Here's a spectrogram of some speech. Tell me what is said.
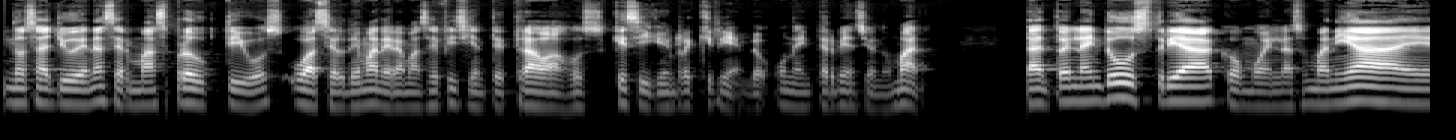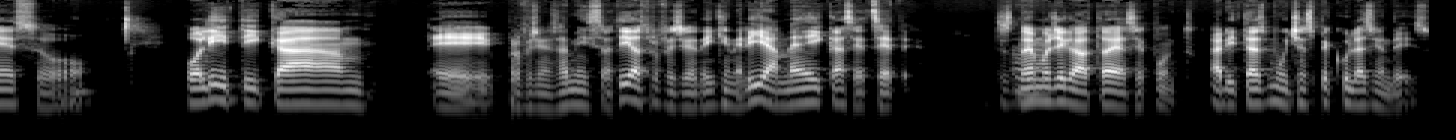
nos ayuden a ser más productivos o a hacer de manera más eficiente trabajos que siguen requiriendo una intervención humana, tanto en la industria como en las humanidades o política, eh, profesiones administrativas, profesiones de ingeniería, médicas, etc. Entonces no hemos llegado todavía a ese punto. Ahorita es mucha especulación de eso.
